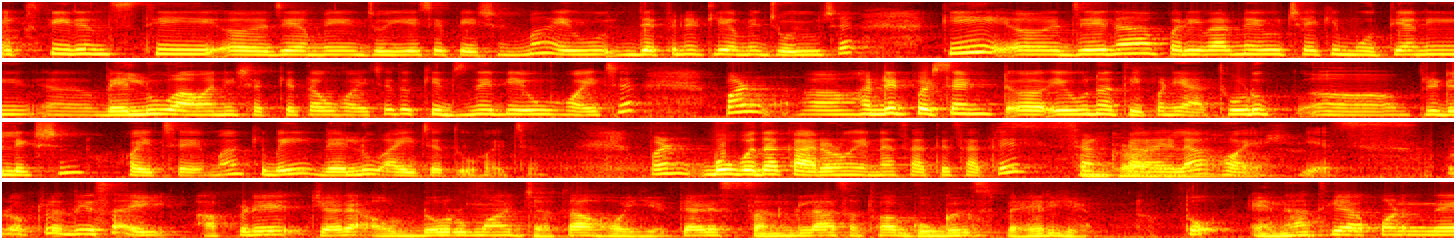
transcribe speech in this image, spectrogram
એક્સપિરિયન્સથી જે અમે જોઈએ છે પેશન્ટમાં એવું ડેફિનેટલી અમે જોયું છે કે જેના પરિવારમાં એવું છે કે મોતિયાની વહેલું આવવાની શક્યતાઓ હોય છે તો કિડ્સને બી એવું હોય છે. પણ હંડ્રેડ પર્સન્ટ એવું નથી. પણ યા થોડુંક પ્રિડિલેક્શન હોય છે એમાં કે ભાઈ વહેલું આવી જતું હોય છે. પણ બહુ બધા કારણો એના સાથે સાથે સંકળાયેલા હોય. યસ ડૉક્ટર દેસાઈ, આપણે જ્યારે આઉટડોરમાં જતા હોઈએ, ત્યારે સનગ્લાસ અથવા ગોગલ્સ પહેરીએ, તો એનાથી આપણને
